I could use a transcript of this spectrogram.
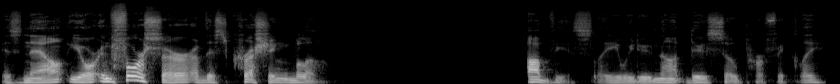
is now your enforcer of this crushing blow. Obviously, we do not do so perfectly,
